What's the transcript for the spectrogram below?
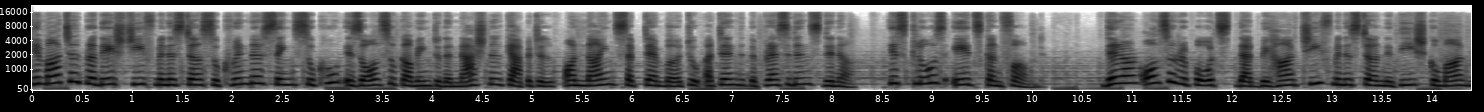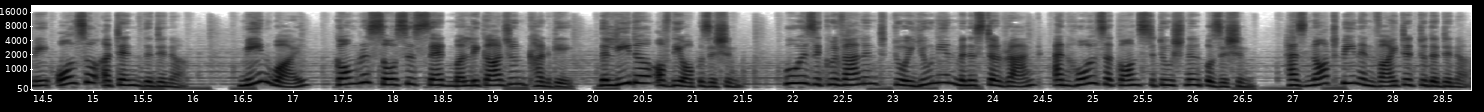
Himachal Pradesh Chief Minister Sukhwinder Singh Sukhu is also coming to the national capital on 9 September to attend the president's dinner, his close aides confirmed. There are also reports that Bihar Chief Minister Nitish Kumar may also attend the dinner. Meanwhile, Congress sources said Mallikarjun Kharge, the leader of the opposition, who is equivalent to a union minister rank and holds a constitutional position, has not been invited to the dinner.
